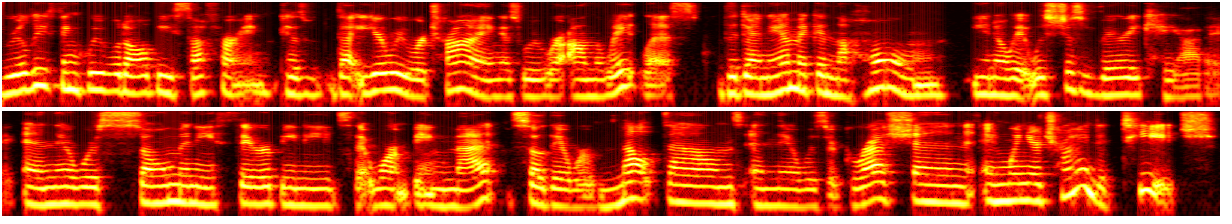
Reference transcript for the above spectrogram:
really think we would all be suffering because that year we were trying as we were on the wait list, the dynamic in the home you know, it was just very chaotic. And there were so many therapy needs that weren't being met. So there were meltdowns and there was aggression. And when you're trying to teach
